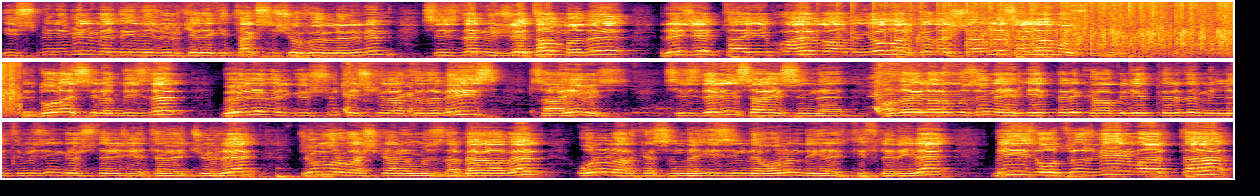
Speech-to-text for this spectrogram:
ismini bilmediğiniz ülkedeki taksi şoförlerinin sizden ücret almadığı Recep Tayyip Erdoğan'ın yol arkadaşlarına selam olsun diyor. Dolayısıyla bizler böyle bir güçlü teşkilatta da neyiz? Sahibiz. Sizlerin sayesinde adaylarımızın ehliyetleri, kabiliyetleri ve milletimizin göstereceği teveccühle Cumhurbaşkanımızla beraber onun arkasında izinde onun direktifleriyle biz 31 Mart'ta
